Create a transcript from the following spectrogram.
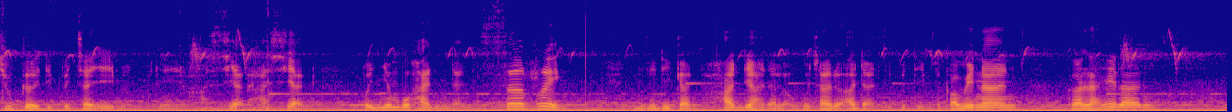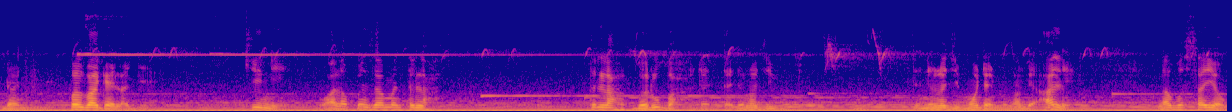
juga dipercayai mempunyai khasiat-khasiat penyembuhan dan sering dijadikan hadiah dalam upacara adat seperti perkahwinan, kelahiran dan pelbagai lagi. Kini, walaupun zaman telah telah berubah dan teknologi teknologi moden mengambil alih labu sayong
